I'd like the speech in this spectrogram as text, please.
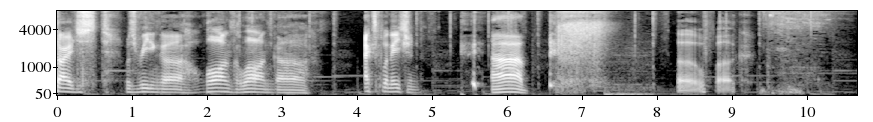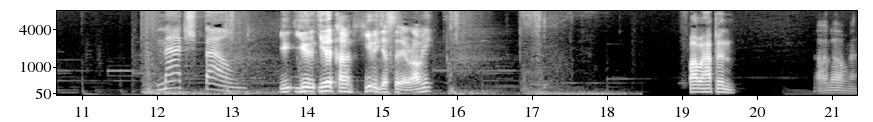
sorry, I just was reading a long, long uh, explanation. Ah, Oh fuck. Match found. You you you got kind of heated yesterday, Ramee. why? What happened? I don't know, man.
